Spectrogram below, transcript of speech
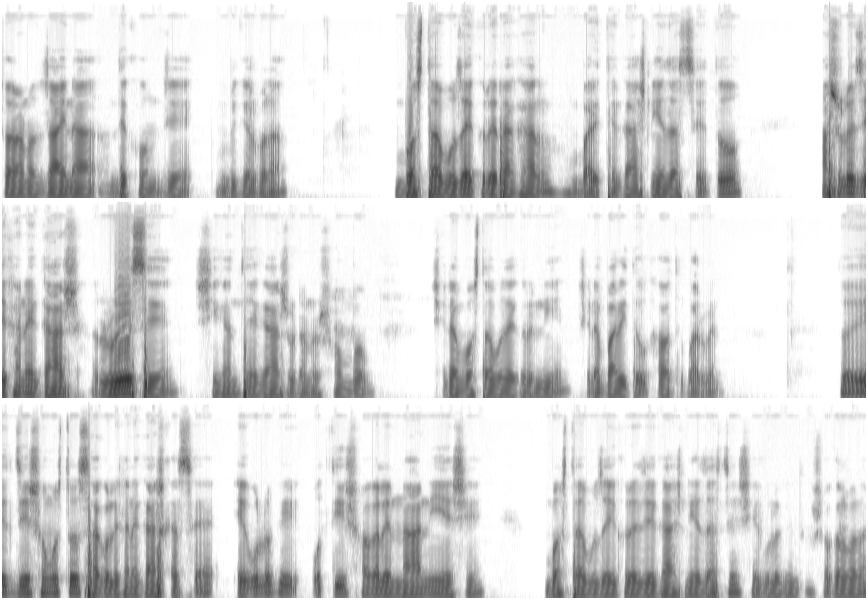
চড়ানো যায় না, দেখুন যে বিকেলবেলা বস্তা বোঝাই করে রাখাল, বাড়িতে ঘাস নিয়ে যাচ্ছে। তো আসলে যেখানে ঘাস রয়েছে, সেখান থেকে ঘাস ওঠানো সম্ভব। সেটা বস্তা বোঝাই করে নিয়ে সেটা বাড়িতেও খাওয়াতে পারবেন। তো এই যে সমস্ত ছাগল এখানে ঘাস খাচ্ছে, এগুলোকে অতি সকালে না নিয়ে এসে বস্তা বোঝাই করে যে ঘাস নিয়ে যাচ্ছে, সেগুলো কিন্তু সকালবেলা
